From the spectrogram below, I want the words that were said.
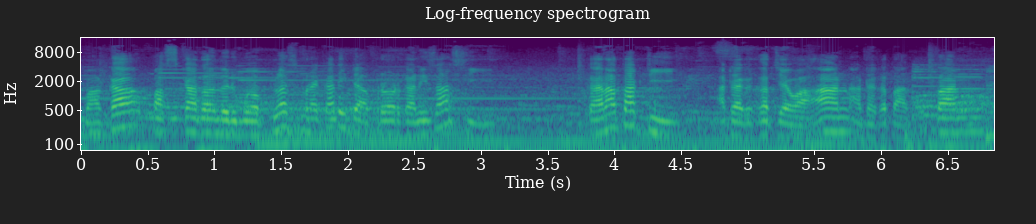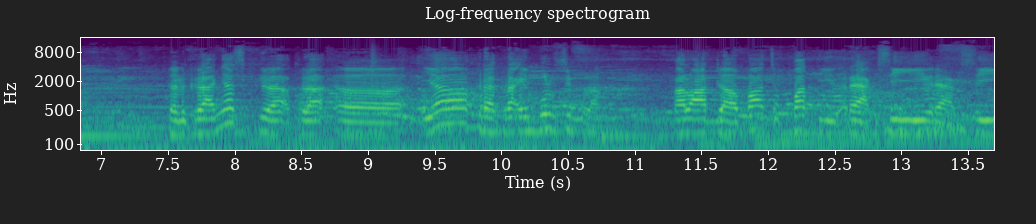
maka pasca tahun 2015 mereka tidak berorganisasi. Karena tadi ada kekecewaan, ada ketakutan dan geraknya segera gerak eh, ya gerak-gerak impulsif lah. Kalau ada apa cepat direaksi, reaksi,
